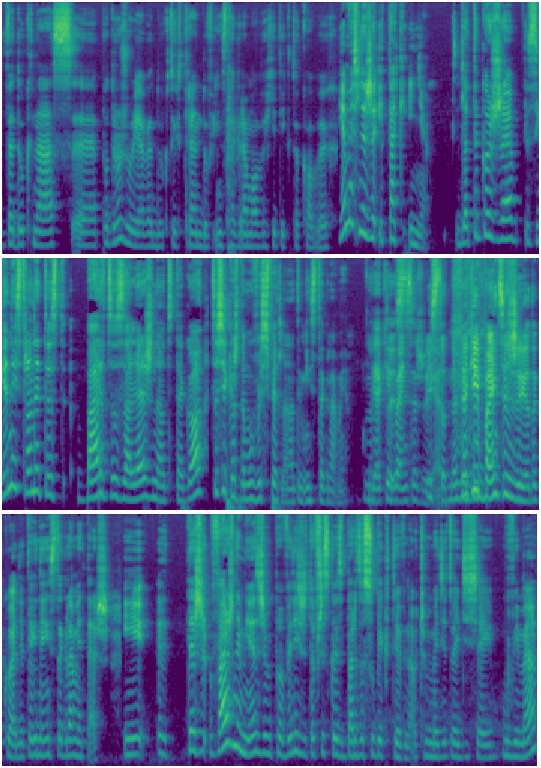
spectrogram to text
według nas e, podróżuje według tych trendów instagramowych i tiktokowych. Ja myślę, że i tak i nie. Dlatego, że z jednej strony to jest bardzo zależne od tego, co się każdemu wyświetla na tym Instagramie. No, w jakiej bańce żyje. Istotne, w jakiej bańce żyje, dokładnie. Tej na Instagramie też. I y, też ważnym jest, żeby powiedzieć, że to wszystko jest bardzo subiektywne, o czym my tutaj dzisiaj mówimy,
